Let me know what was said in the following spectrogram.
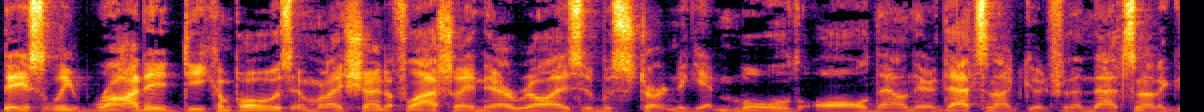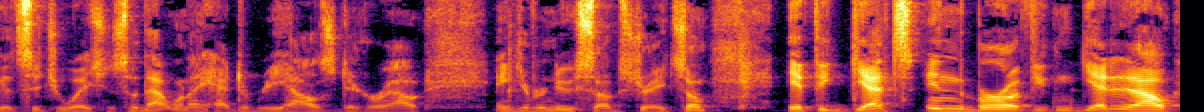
basically rotted, decomposed. And when I shined a flashlight in there, I realized it was starting to get mold all down there. That's not good for them. That's not a good situation. So that one I had to rehouse, dig her out, and give her new substrate. So if it gets in the burrow, if you can get it out,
